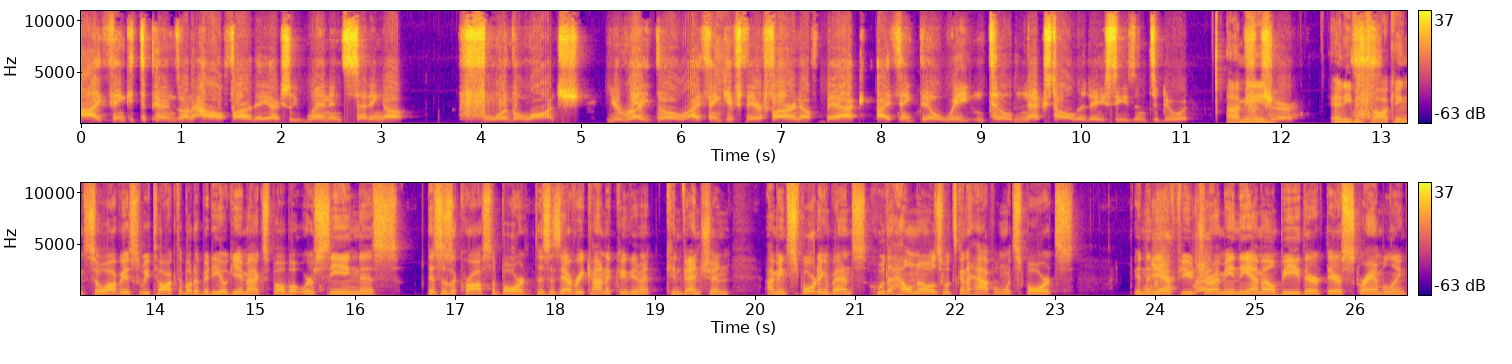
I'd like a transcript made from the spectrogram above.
i think it depends on how far they actually went in setting up for the launch. You're right though. I think if they're far enough back i think they'll wait until next holiday season to do it. I mean, sure. and even talking, so obviously we talked about a video game expo, but we're seeing this. This is across the board. This is every kind of con- convention. I mean, sporting events. Who the hell knows what's going to happen with sports in the near future? right. I mean, the MLB, they're they're scrambling.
